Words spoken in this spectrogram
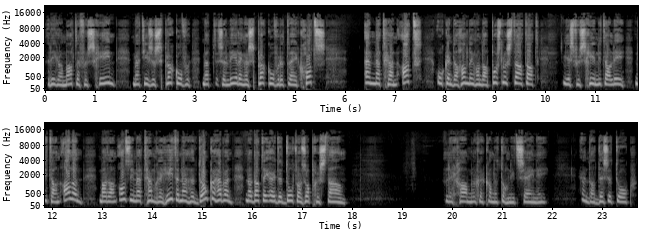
regelmatig verscheen. Met Jezus sprak over, met zijn leerlingen sprak over het Rijk Gods. En met hen at, ook in de handeling van de apostelen staat dat. Jezus verscheen niet alleen, niet aan allen, maar aan ons die met hem gegeten en gedronken hebben, nadat hij uit de dood was opgestaan. Lichamelijker kan het toch niet zijn, hè? En dat is het ook.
